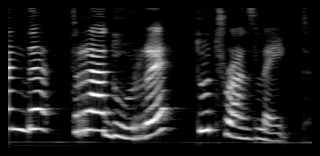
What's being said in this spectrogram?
and tradurre, to translate.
